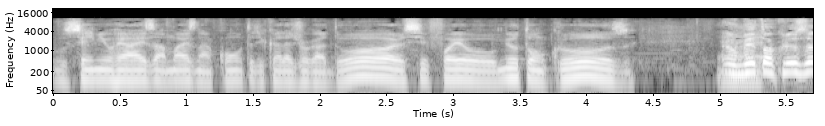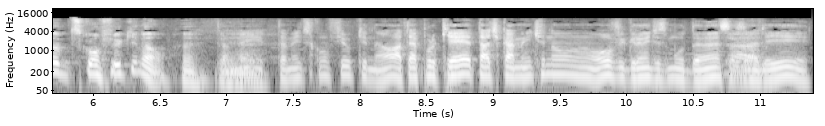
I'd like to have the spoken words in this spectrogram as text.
os 100 mil reais a mais na conta de cada jogador, se foi o Milton Cruz. O Milton Cruz eu desconfio que não. Também, também desconfio que não, até porque taticamente não houve grandes mudanças ali.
